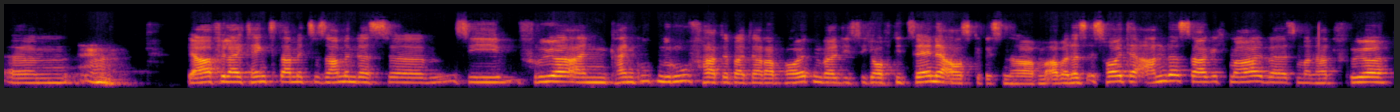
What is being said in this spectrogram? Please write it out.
ähm, Ja, vielleicht hängt es damit zusammen, dass äh, sie früher einen keinen guten Ruf hatte bei Therapeuten, weil die sich oft die Zähne ausgebissen haben. Aber das ist heute anders, sage ich mal, weil also man hat früher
